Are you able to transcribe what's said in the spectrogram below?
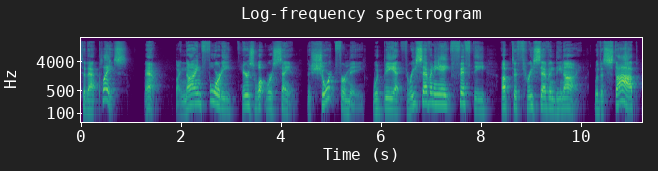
to that place. Now, by 940, here's what we're saying. The short for me would be at 378.50 up to 379 with a stop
